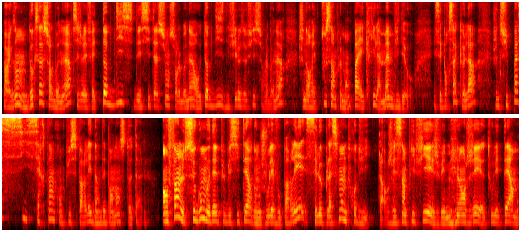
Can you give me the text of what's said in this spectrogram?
Par exemple, mon doxa sur le bonheur, si j'avais fait top 10 des citations sur le bonheur ou top 10 des philosophies sur le bonheur, je n'aurais tout simplement pas écrit la même vidéo. Et c'est pour ça que là, je ne suis pas si certain qu'on puisse parler d'indépendance totale. Enfin, le second modèle publicitaire dont je voulais vous parler, c'est le placement de produits. Alors je vais simplifier et je vais mélanger euh, tous les termes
